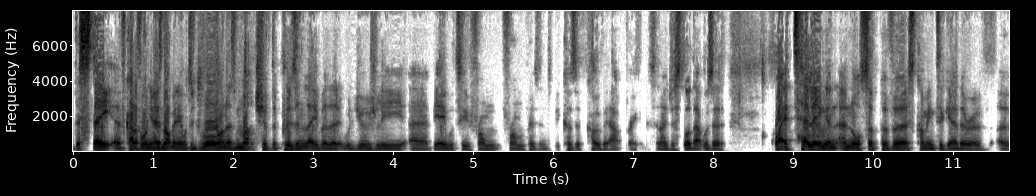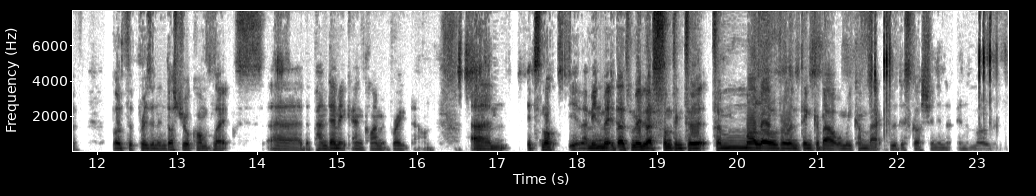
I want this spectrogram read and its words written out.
the state of California has not been able to draw on as much of the prison labor that it would usually uh, be able to from, from prisons because of COVID outbreaks. And I just thought that was a quite a telling and, and also perverse coming together of, of both the prison industrial complex, uh, the pandemic and climate breakdown. Um, it's not, you know, I mean, that's, maybe that's something to, to mull over and think about when we come back to the discussion in, in a moment.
